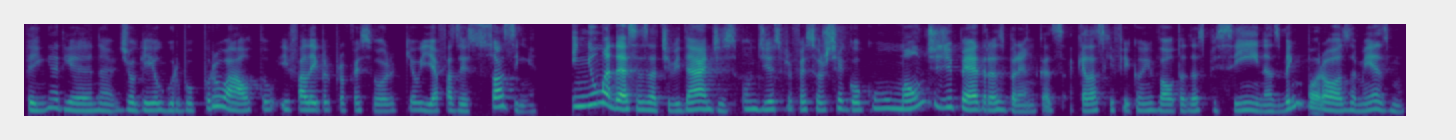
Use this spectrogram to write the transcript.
bem ariana, joguei o grupo pro alto e falei pro professor que eu ia fazer sozinha. Em uma dessas atividades, um dia esse professor chegou com um monte de pedras brancas, aquelas que ficam em volta das piscinas, bem porosa mesmo,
